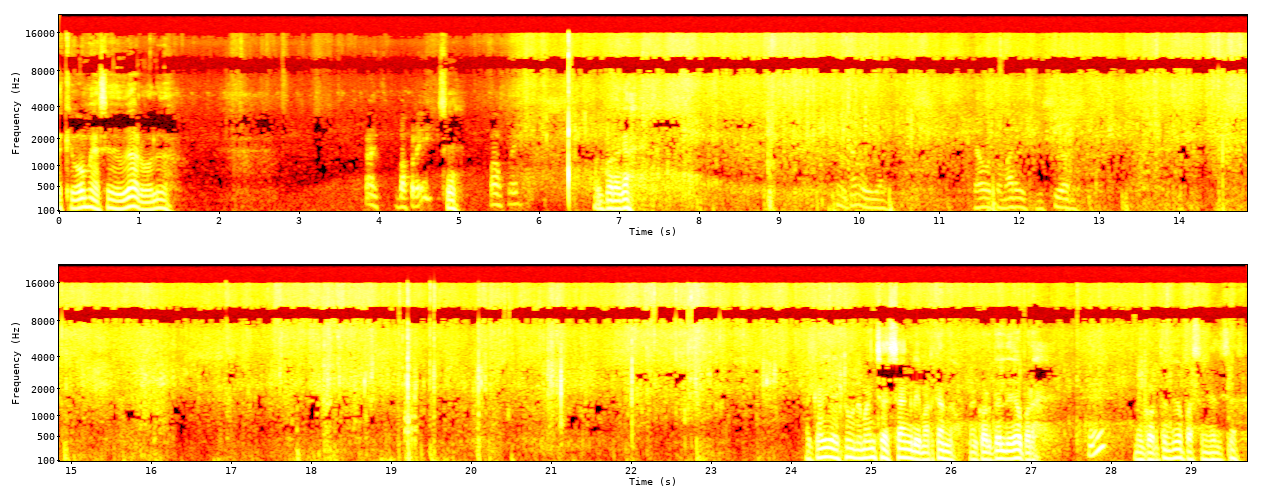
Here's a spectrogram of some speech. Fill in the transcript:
Es que vos me haces dudar, boludo. ¿Vas por ahí? Sí, Vamos por ahí. voy por acá. No tengo idea. Te hago tomar decisiones. Acá había dejado una mancha de sangre marcando. Me corté el dedo para. ¿Eh? Me corté el dedo para señalizar.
